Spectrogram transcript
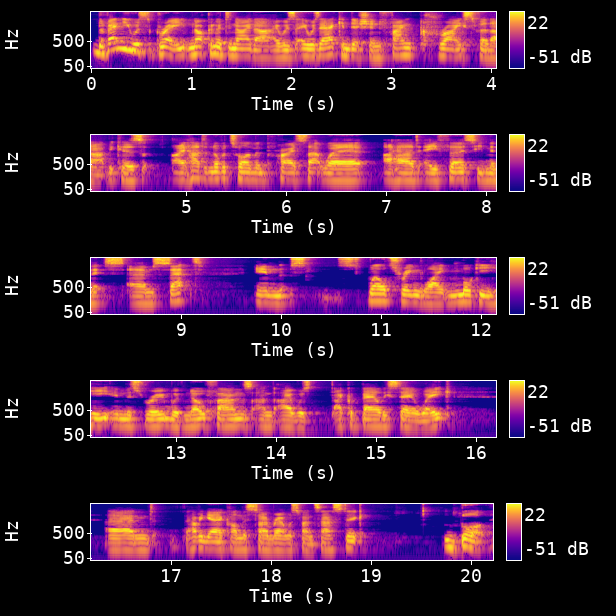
the venue was great. Not going to deny that. It was it was air conditioned. Thank Christ for that because I had another tournament prior to that where I had a thirty minutes um, set in sweltering like muggy heat in this room with no fans, and I was I could barely stay awake. And having aircon this time around was fantastic. But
